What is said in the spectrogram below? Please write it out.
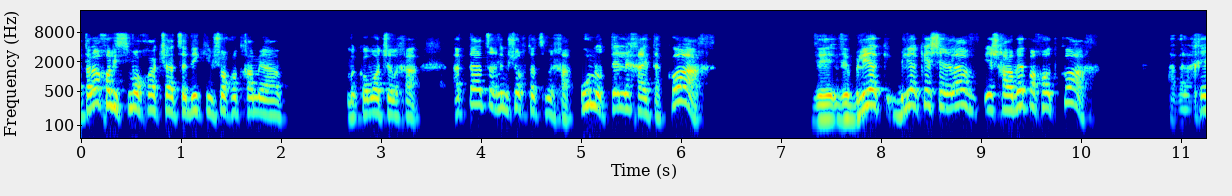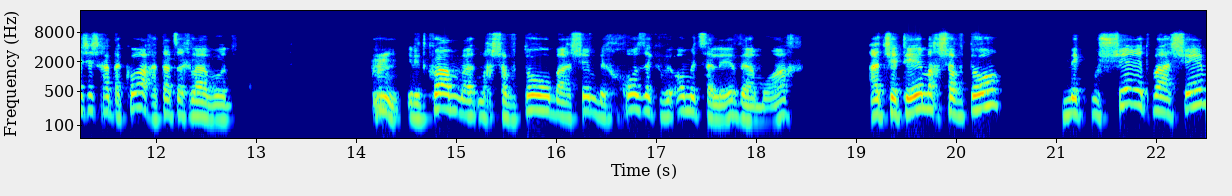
אתה לא יכול לסמוך רק שהצדיק ימשוך אותך מה... מקומות שלך. אתה צריך למשוך את עצמך, הוא נותן לך את הכוח, ו- ובלי הקשר אליו יש לך הרבה פחות כוח. אבל אחרי שיש לך את הכוח, אתה צריך לעבוד. לתקוע מחשבתו בהשם בחוזק ואומץ הלב והמוח, עד שתהיה מחשבתו מקושרת בהשם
